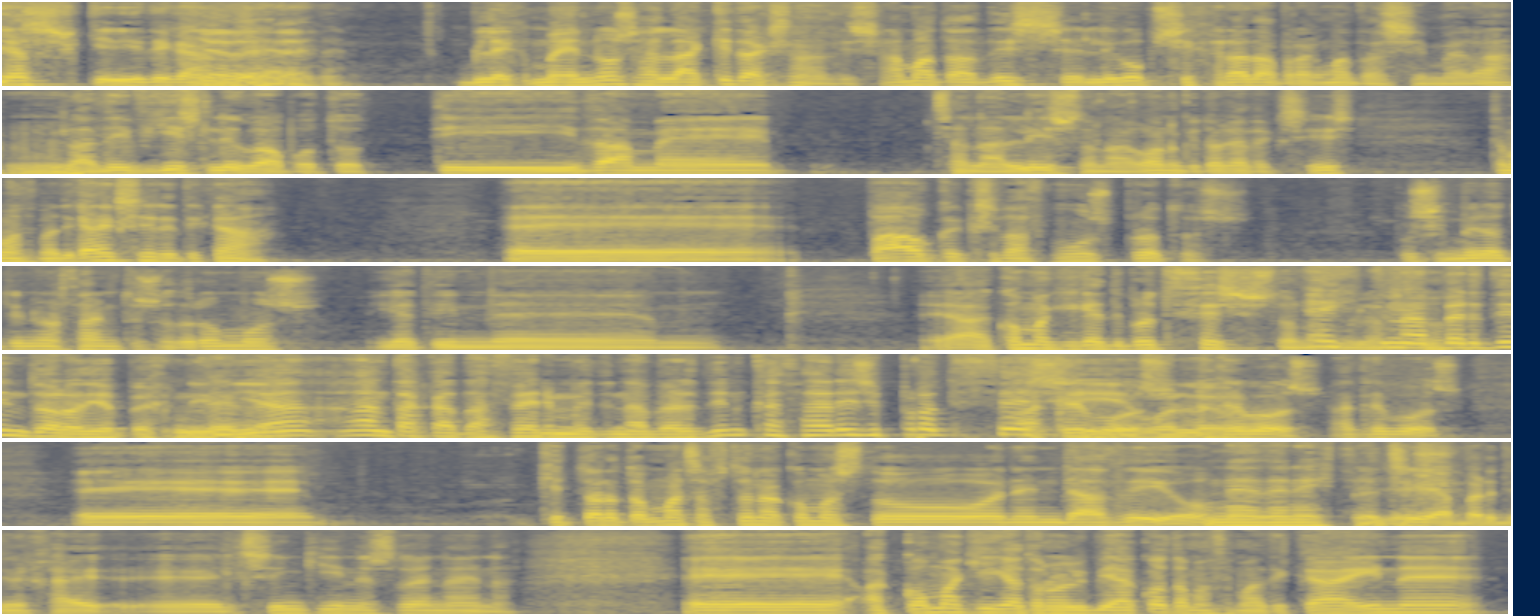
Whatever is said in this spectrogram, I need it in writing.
Γεια σας κύριε, τι κάνετε. Μπλεγμένος, αλλά κοίταξε να δεις. Άμα τα δεις λίγο ψυχρά τα πράγματα σήμερα, δηλαδή βγεις λίγο από το τι είδαμε, τις αναλύσεις των αγώνων και το καθεξής, τα μαθηματικά είναι εξαιρετικά. Ε, πάω και 6 βαθμούς πρώτος. Που σημαίνει ότι είναι ορθάνητος ο δρόμος για την. Ε, ε, ακόμα και για την πρώτη θέση στον Έχει την Αμπερντίν τώρα δύο παιχνίδια. Αν τα καταφέρει με την Αμπερντίν, καθαρίζει πρώτη θέση. Ακριβώς. Ακριβώς, Ε, και τώρα το μάτς αυτό είναι ακόμα στο 92. Ναι, δεν έχει τελειώσει. Έτσι, η Αμπερντίν Ελσίνκι είναι στο 1-1. Ε, ακόμα και για τον Ολυμπιακό τα μαθηματικά είναι.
